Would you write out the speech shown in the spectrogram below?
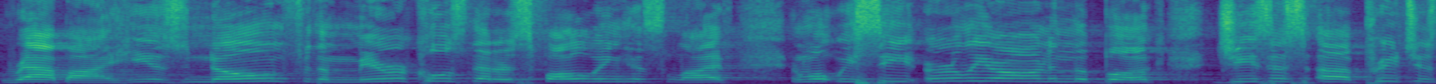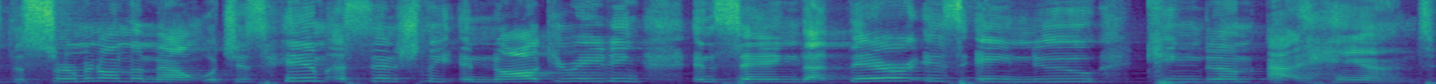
rabbi, he is known for the miracles that is following his life. And what we see earlier on in the book, Jesus uh, preaches the Sermon on the Mount, which is him essentially inaugurating and saying that there is a new kingdom kingdom at hand.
